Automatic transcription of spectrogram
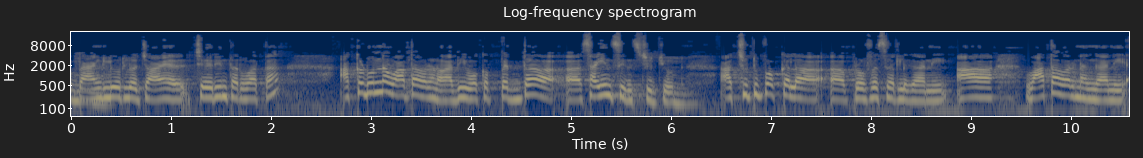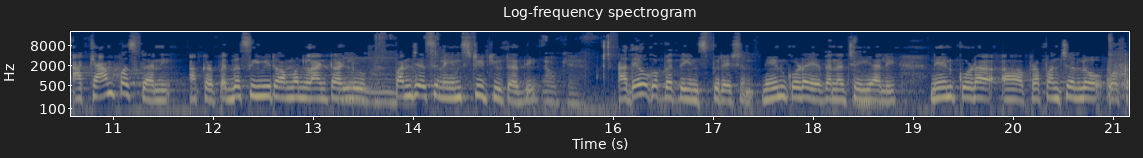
బెంగళూరులో జా చేరిన తర్వాత అక్కడున్న వాతావరణం అది ఒక పెద్ద సైన్స్ ఇన్స్టిట్యూట్. ఆ చుట్టుపక్కల ప్రొఫెసర్లు కానీ ఆ వాతావరణం కానీ ఆ క్యాంపస్ కానీ అక్కడ పెద్ద సివి రామన్ లాంటి వాళ్ళు పనిచేసిన ఇన్స్టిట్యూట్ అది. అదే ఒక పెద్ద ఇన్స్పిరేషన్. నేను కూడా ఏదైనా చేయాలి నేను కూడా ప్రపంచంలో ఒక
